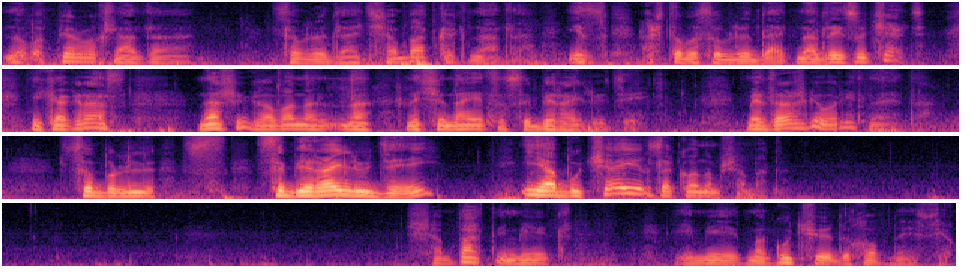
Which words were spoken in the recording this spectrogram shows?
ну, во-первых, надо соблюдать шаббат как надо. И, а чтобы соблюдать, надо изучать. И как раз наша глава на, на, начинается «собирай людей». Медраж говорит на это. Собр, собирай людей и обучай их законам шаббата. Шаббат имеет, имеет могучую духовную силу.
